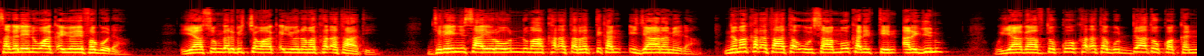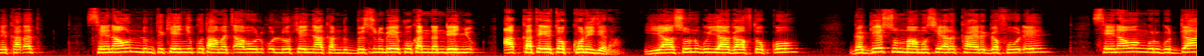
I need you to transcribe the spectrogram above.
sagaleen waaqayyoo ifa godha. Iyyaasuun garbicha waaqayyoo nama kadhataati jireenyi isaa yeroo hundumaa kadhata irratti kan ijaaramedha. Nama kadhataa ta'uu isaa immoo kan ittiin arginu. Guyyaa gaaf tokko kadhata guddaa tokko akka inni kadhate seenaa hundumti keenyi kutaa macaafa qulqulluu keenyaa kan dubbisnu beekuu kan dandeenyu akka ta'e tokko ni jira. Iyyaasuun guyyaa gaaf tokko gaggeessummaa musee harkaa erga fuudhee seenaawwan gurguddaa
